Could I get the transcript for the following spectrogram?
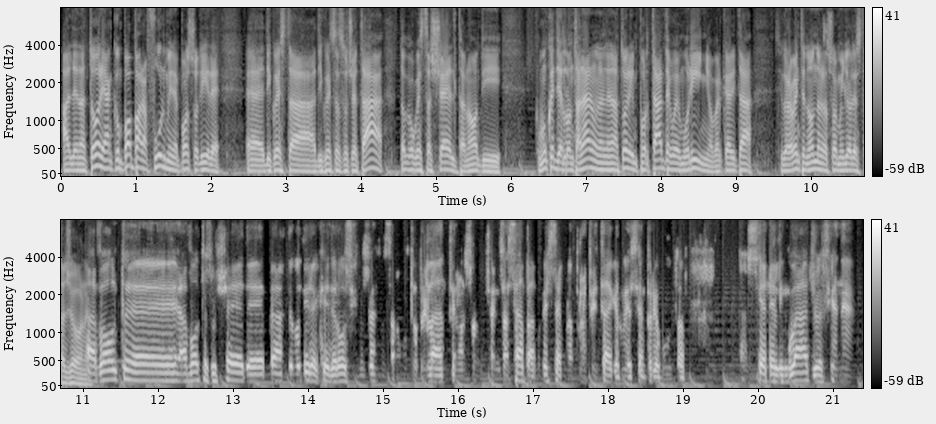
allenatore, anche un po' parafulmine posso dire eh, di, questa, di, questa, società, dopo questa scelta no, di comunque di allontanare un allenatore importante come Mourinho, per carità, sicuramente non nella sua migliore stagione. A volte, a volte succede, Beh, devo dire che De Rossi è stato molto brillante non solo in scienza stampa, ma questa è una proprietà che lui ha sempre avuto, sia nel linguaggio sia nel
